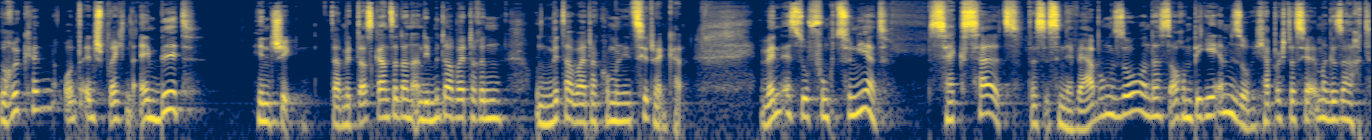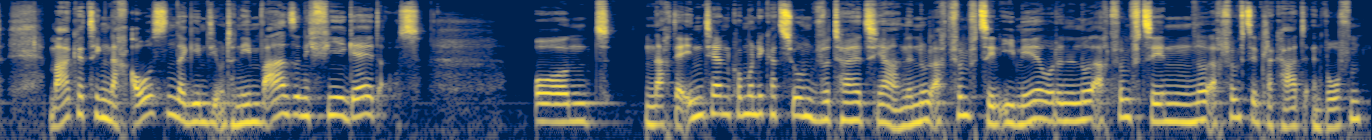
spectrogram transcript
rücken und entsprechend ein Bild hinschicken, damit das Ganze dann an die Mitarbeiterinnen und Mitarbeiter kommuniziert werden kann. Wenn es so funktioniert, Sex sells. Das ist in der Werbung so und das ist auch im BGM so. Ich habe euch das ja immer gesagt. Marketing nach außen, da geben die Unternehmen wahnsinnig viel Geld aus. Und nach der internen Kommunikation wird halt ja eine 0815 E-Mail oder eine 0815 0815 Plakat entworfen.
